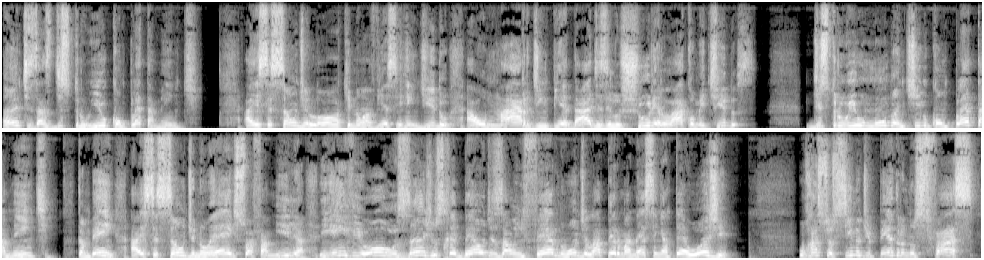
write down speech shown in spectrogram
antes as destruiu completamente. À exceção de Ló, que não havia se rendido ao mar de impiedades e luxúria lá cometidos, destruiu o mundo antigo completamente. Também, à exceção de Noé e sua família, e enviou os anjos rebeldes ao inferno, onde lá permanecem até hoje. O raciocínio de Pedro nos faz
